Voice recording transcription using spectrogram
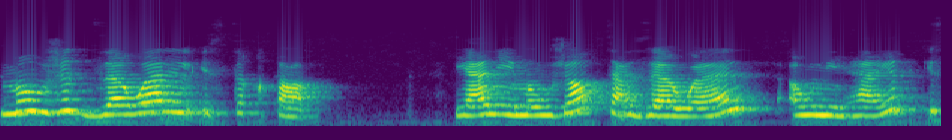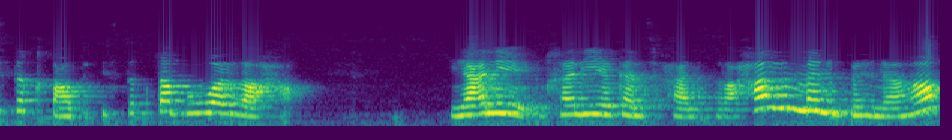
موجة زوال الاستقطاب يعني موجة تاع زوال أو نهاية استقطاب. الاستقطاب هو الراحة. يعني الخلية كانت في حالة راحة لما نبهناها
